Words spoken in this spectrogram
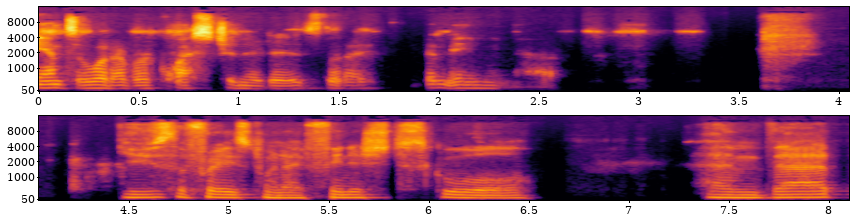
answer whatever question it is that I am aiming at. You used the phrase when I finished school, and that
